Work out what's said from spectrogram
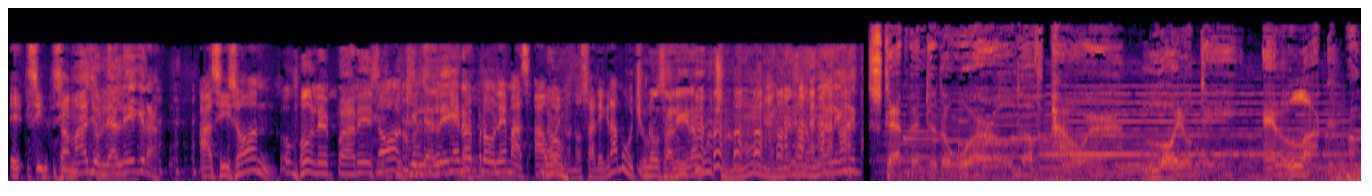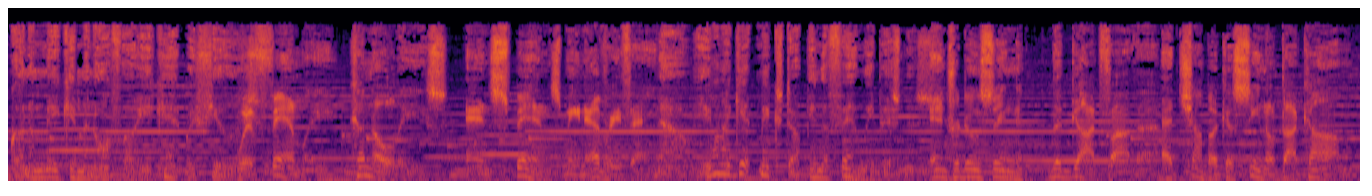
Eh, sin- sin- Tamayo, le alegra. Así son. ¿Cómo le parece? No, que le no, alegra. no hay problemas. Ah, No. bueno, nos alegra mucho. Nos alegra mucho. No, no, me- no me alegra. Step into the world of power, loyalty, and luck. I'm gonna make him an offer he can't refuse. With family, cannolis, and spins mean everything. now, you wanna get mixed up in the family business. Introducing The Godfather at ChumbaCasino.com.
